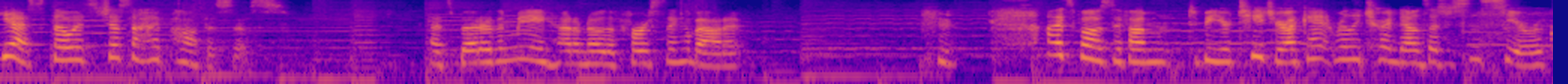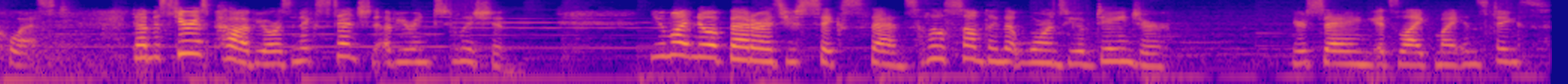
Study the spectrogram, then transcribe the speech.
Yes, though it's just a hypothesis. That's better than me. I don't know the first thing about it. I suppose if I'm to be your teacher, I can't really turn down such a sincere request. That mysterious power of yours is an extension of your intuition. You might know it better as your sixth sense, a little something that warns you of danger. You're saying it's like my instincts?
